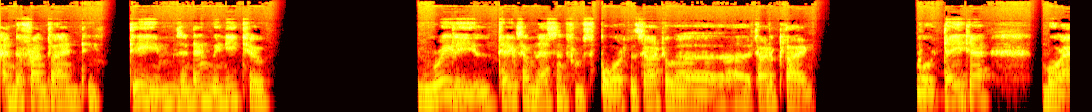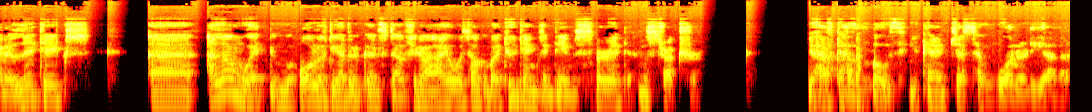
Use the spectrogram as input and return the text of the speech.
and the frontline t- teams, and then we need to really take some lessons from sport and start to uh, uh start applying more data, more analytics, uh, along with all of the other good stuff. You know, I always talk about two things in teams: spirit and structure. You have to have both. You can't just have one or the other.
